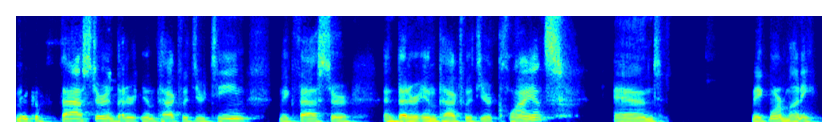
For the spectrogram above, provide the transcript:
make a faster and better impact with your team, make faster and better impact with your clients, and make more money.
